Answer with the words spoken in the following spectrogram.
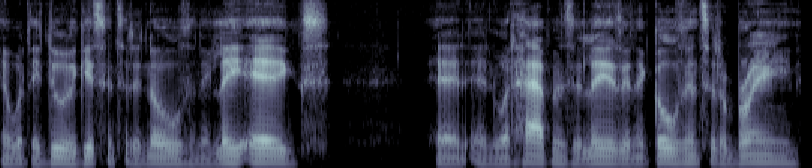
And what they do, it gets into the nose and they lay eggs. And and what happens, it lays and it goes into the brain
